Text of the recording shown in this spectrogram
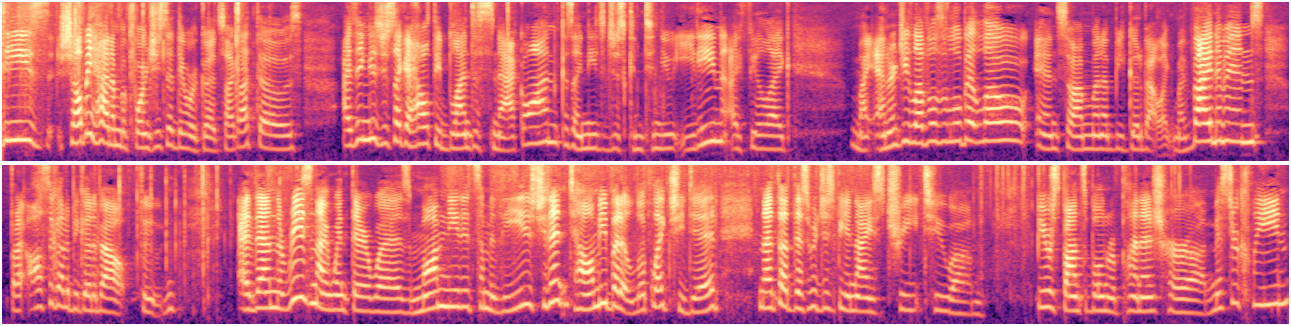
these. Shelby had them before, and she said they were good, so I got those. I think it's just like a healthy blend to snack on because I need to just continue eating. I feel like my energy level is a little bit low, and so I'm gonna be good about like my vitamins, but I also gotta be good about food. And then the reason I went there was mom needed some of these. She didn't tell me, but it looked like she did. And I thought this would just be a nice treat to um, be responsible and replenish her uh, Mr. Clean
